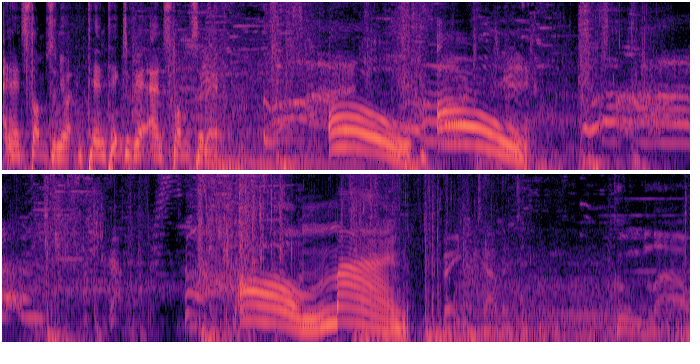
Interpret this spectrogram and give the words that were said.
And then stomps on your then takes your and stomps on it. Oh! Oh! Oh man! Fatality. Kung Lao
